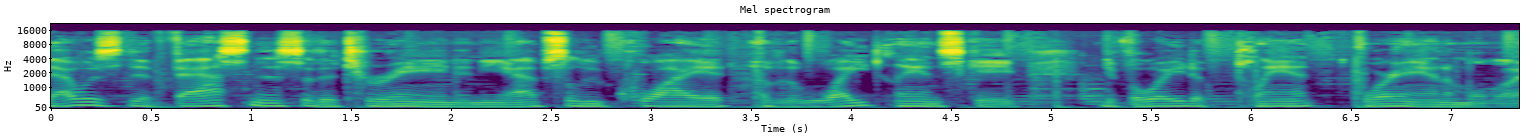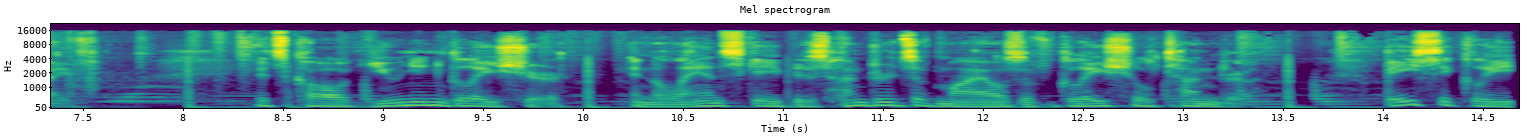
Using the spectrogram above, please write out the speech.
that was the vastness of the terrain and the absolute quiet of the white landscape devoid of plant or animal life. It's called Union Glacier, and the landscape is hundreds of miles of glacial tundra. Basically,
